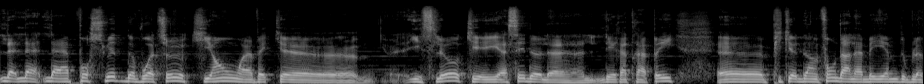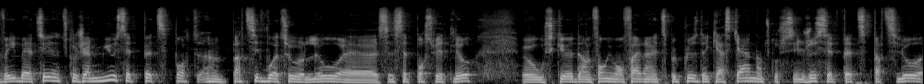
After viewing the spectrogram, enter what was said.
la, poursuite de voitures qu'ils ont avec euh, Isla, qui essaie de les rattraper, euh, puis que dans le fond, dans la BMW, ben, en tout cas, j'aime mieux cette petite partie de voiture-là, euh, cette poursuite-là, où ce que dans le fond, ils vont faire un petit peu plus de cascade. En tout cas, c'est juste cette petite partie-là,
